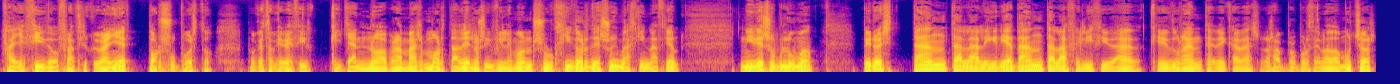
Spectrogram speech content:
fallecido Francisco Ibáñez, por supuesto, porque esto quiere decir que ya no habrá más mortadelos y Filemón surgidos de su imaginación ni de su pluma, pero es tanta la alegría, tanta la felicidad que durante décadas nos ha proporcionado a muchos,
